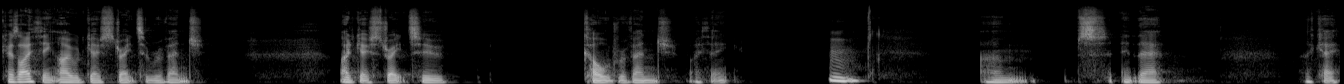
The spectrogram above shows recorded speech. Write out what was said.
because I think I would go straight to revenge. I'd go straight to cold revenge. I think. Hmm. Um, there. Okay.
